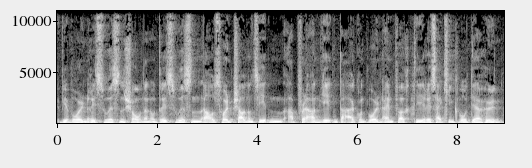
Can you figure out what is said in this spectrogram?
Wir wollen Ressourcen schonen und Ressourcen rausholen, schauen uns jeden Apfel an, jeden Tag und wollen einfach die Recyclingquote erhöhen.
